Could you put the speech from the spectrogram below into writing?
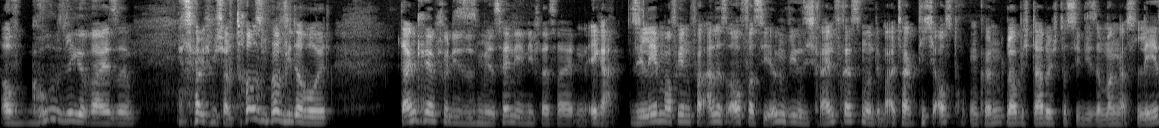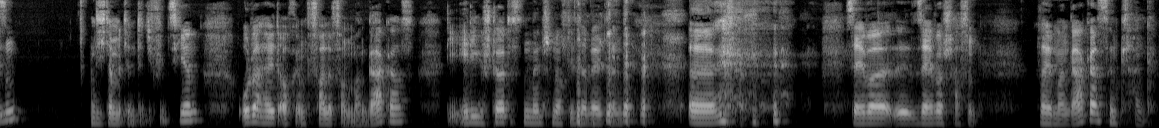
Auf gruselige Weise. Jetzt habe ich mich schon tausendmal wiederholt. Danke für dieses mir das Handy in die Fresse halten. Egal. Sie leben auf jeden Fall alles auf, was sie irgendwie in sich reinfressen und im Alltag nicht ausdrucken können. Glaube ich dadurch, dass sie diese Mangas lesen und sich damit identifizieren. Oder halt auch im Falle von Mangakas, die eh die gestörtesten Menschen auf dieser Welt sind, äh, selber, äh, selber schaffen. Weil Mangakas sind krank.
